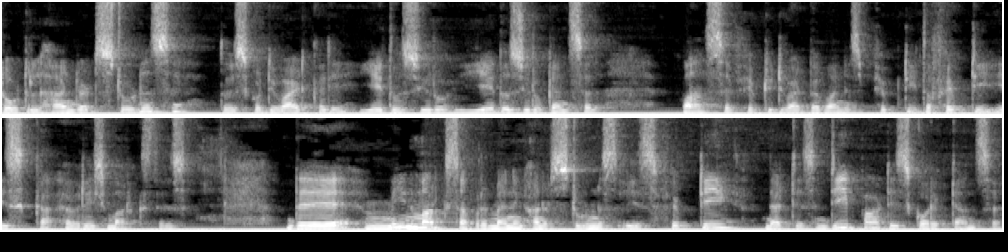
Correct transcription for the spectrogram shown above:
टोटल हंड्रेड स्टूडेंट्स है। तो इसको डिवाइड करिए। ये दो ज़ीरो, ये दो ज़ीरो कैंसिल। वहाँ से fifty divide by one is fifty. तो फिफ्टी इसका average marks The mean marks of remaining 100 students is 50 that is, D part is correct answer.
